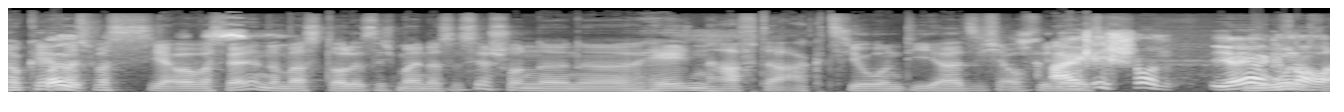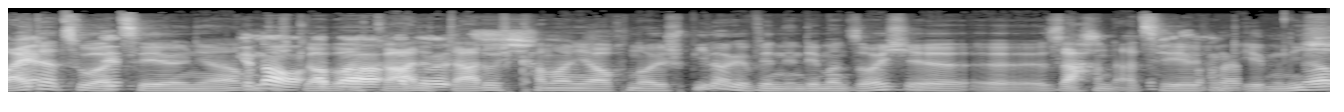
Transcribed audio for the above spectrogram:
Okay, was, was, ja, aber was wäre denn dann was Tolles? Ich meine, das ist ja schon eine, eine heldenhafte Aktion, die ja sich auch wieder Eigentlich schon. Ja, ja, lohnt, genau. weiter zu erzählen, ja. Genau, und ich glaube aber, auch gerade dadurch kann man ja auch neue Spieler gewinnen, indem man solche äh, Sachen erzählt und eben nicht. Ja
